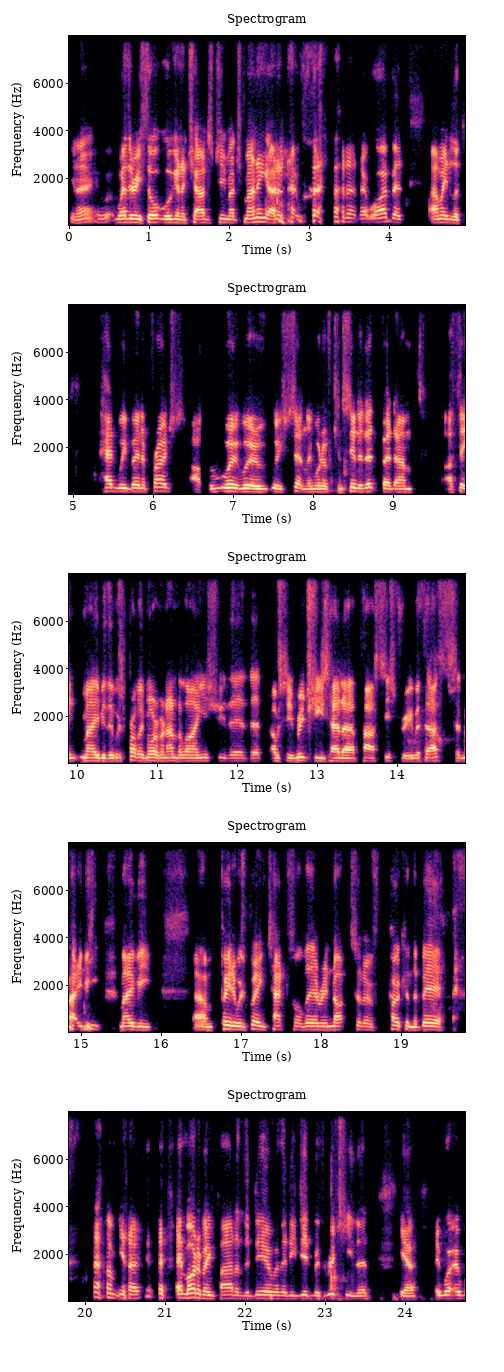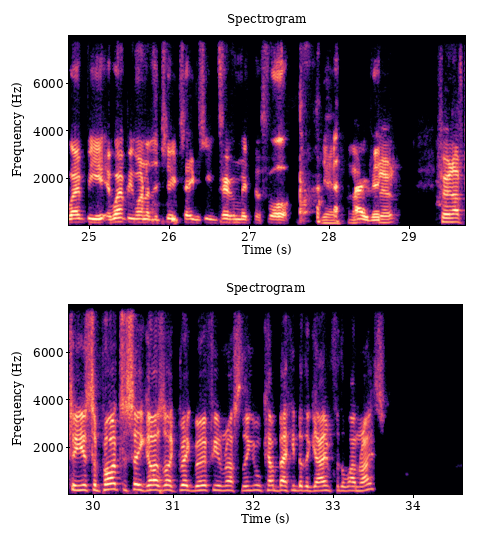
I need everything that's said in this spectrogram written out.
you know, whether he thought we were going to charge too much money, I don't know. I don't know why, but I mean, look, had we been approached, we, we, we certainly would have considered it. But um, I think maybe there was probably more of an underlying issue there that obviously Richie's had a past history with us, and maybe maybe um, Peter was being tactful there in not sort of poking the bear. um, you know, it might have been part of the deal that he did with Richie that, yeah, it, it won't be it won't be one of the two teams you've driven with before. Yeah, maybe. Fair, fair enough. To you, surprised to see guys like Greg Murphy and Russ Ingall come back into the game for the one race?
